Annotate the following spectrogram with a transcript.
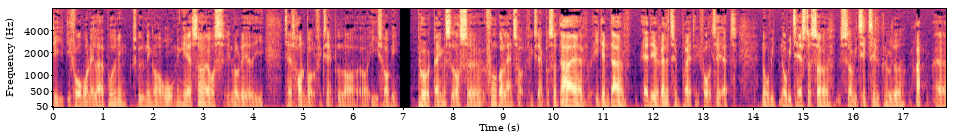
de, de forbund, eller brydning, skydning og roning her, så er jeg også involveret i test håndbold for eksempel, og, og ishockey. På damersiden også uh, fodboldlandshold for eksempel. Så der er, igen, der er det relativt bredt i forhold til, at når vi, når vi tester, så, så er vi tit tilknyttet ret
